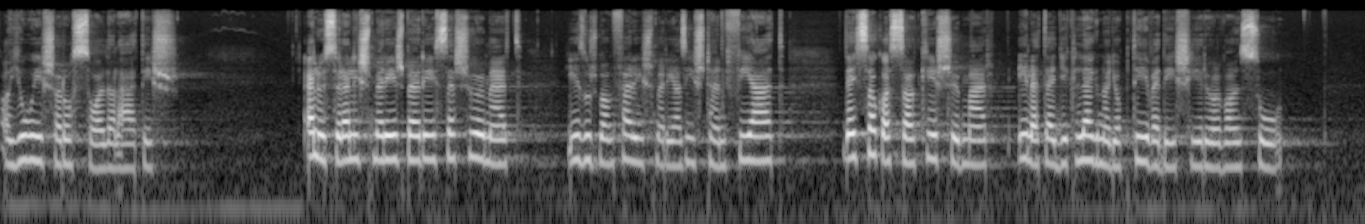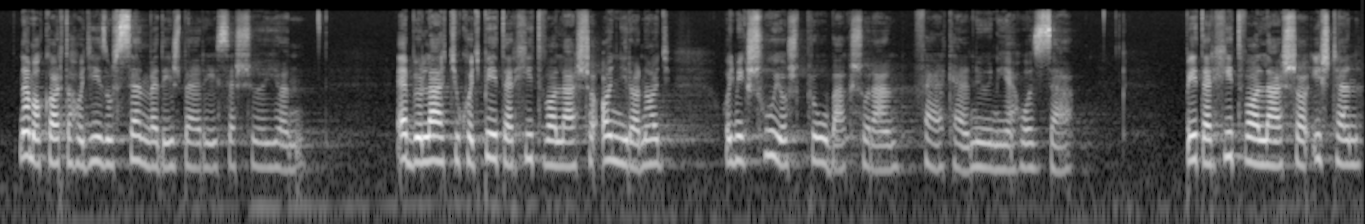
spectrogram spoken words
a jó és a rossz oldalát is. Először elismerésben részesül, mert Jézusban felismeri az Isten fiát, de egy szakasszal később már élet egyik legnagyobb tévedéséről van szó. Nem akarta, hogy Jézus szenvedésben részesüljön. Ebből látjuk, hogy Péter hitvallása annyira nagy, hogy még súlyos próbák során fel kell nőnie hozzá. Péter hitvallása Isten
